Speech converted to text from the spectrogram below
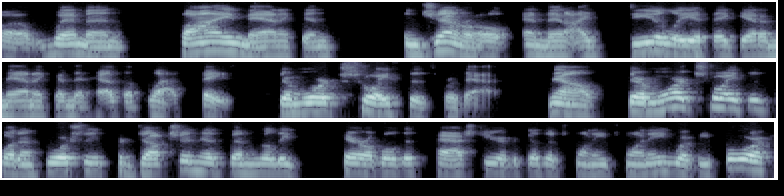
uh, women buying mannequins in general. And then ideally, if they get a mannequin that has a Black face, there are more choices for that. Now, there are more choices, but unfortunately, production has been really terrible this past year because of 2020, where before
